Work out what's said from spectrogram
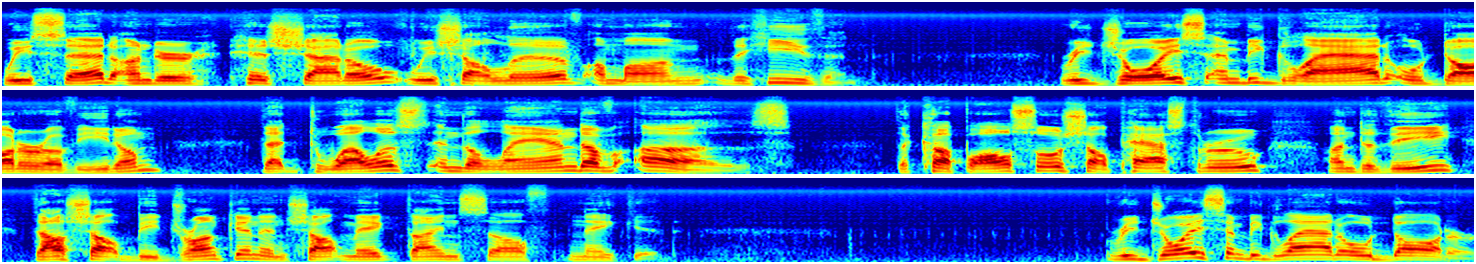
we said, Under his shadow we shall live among the heathen. Rejoice and be glad, O daughter of Edom, that dwellest in the land of Uz. The cup also shall pass through unto thee. Thou shalt be drunken and shalt make thyself naked. Rejoice and be glad, O daughter.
